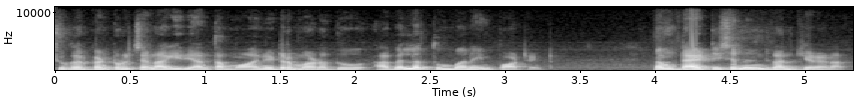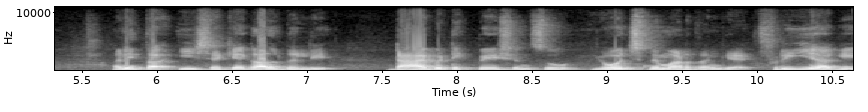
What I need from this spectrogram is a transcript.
ಶುಗರ್ ಕಂಟ್ರೋಲ್ ಚೆನ್ನಾಗಿದೆಯಾ ಅಂತ ಮಾನಿಟರ್ ಮಾಡೋದು, ಅವೆಲ್ಲ ತುಂಬಾ ಇಂಪಾರ್ಟೆಂಟ್ ನಮ್ಮ ಡಯಟಿಷಿಯನ್ ಅನಿತಾ ಅಂತ ಕೇಳೋಣ. ಅನಿತಾ, ಈ ಸೆಕೆಗಾಲದಲ್ಲಿ ಡಯಾಬಿಟಿಕ್ ಪೇಷಂಟ್ಸು ಯೋಚನೆ ಮಾಡ್ದಂಗೆ ಫ್ರೀಯಾಗಿ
